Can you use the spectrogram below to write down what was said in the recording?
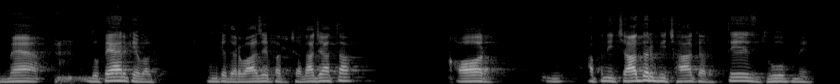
मैं दोपहर के वक्त उनके दरवाज़े पर चला जाता और अपनी चादर बिछाकर तेज़ धूप में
